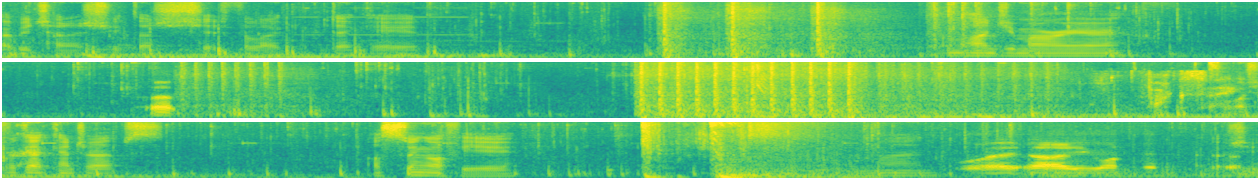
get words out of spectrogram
I've been trying to shoot that shit for like a decade. I'm behind you, Mario. But Fuck's sake. Watch for cat traps. I'll swing off you. Never wait, uh, you want me? I got you.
